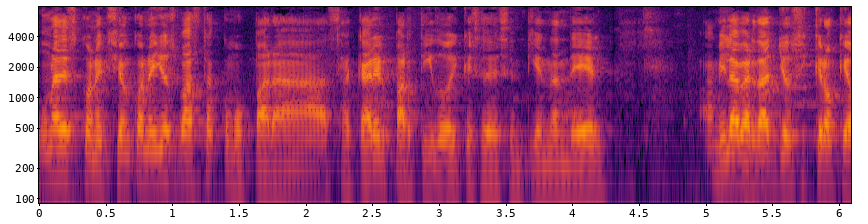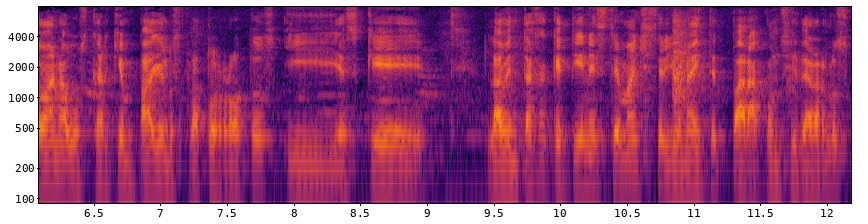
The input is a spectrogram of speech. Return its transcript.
una desconexión con ellos basta como para sacar el partido y que se desentiendan de él. A mí la verdad yo sí creo que van a buscar quien pague los platos rotos y es que la ventaja que tiene este Manchester United para considerarlos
